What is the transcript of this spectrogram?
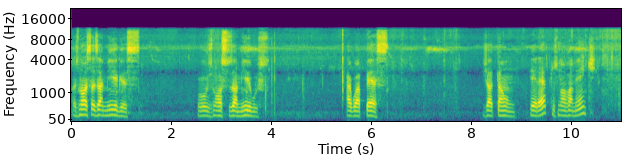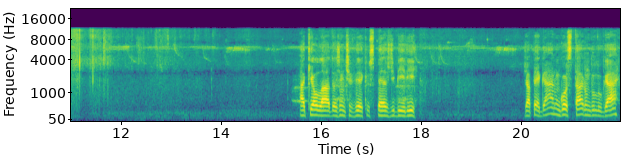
as nossas amigas, os nossos amigos aguapés já estão eretos novamente. Aqui ao lado a gente vê que os pés de biri já pegaram, gostaram do lugar.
